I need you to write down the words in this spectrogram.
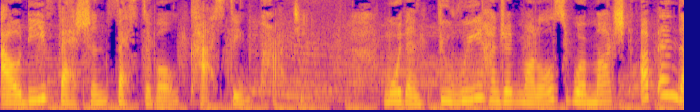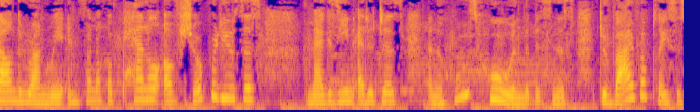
Audi Fashion Festival Casting Party. More than 300 models were marched up and down the runway in front of a panel of show producers, magazine editors, and the who's who in the business to vie for places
